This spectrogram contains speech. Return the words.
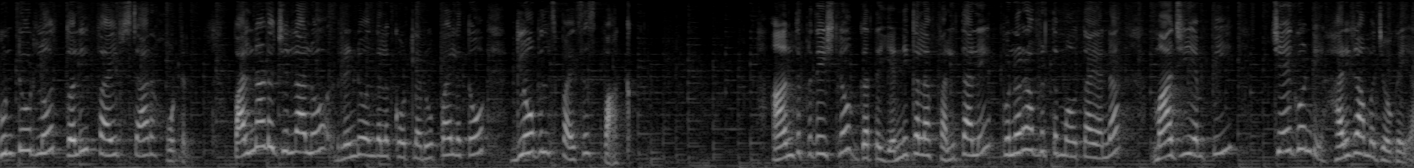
గుంటూరులో తొలి ఫైవ్ స్టార్ హోటల్. పల్నాడు జిల్లాలో రెండు వందల కోట్ల రూపాయలతో గ్లోబల్ స్పైసెస్ పార్క్ ఆంధ్రప్రదేశ్లో గత ఎన్నికల ఫలితాలే పునరావృతం అవుతాయన్న మాజీ ఎంపీ చేగొండి హరిరామ జోగయ్య.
